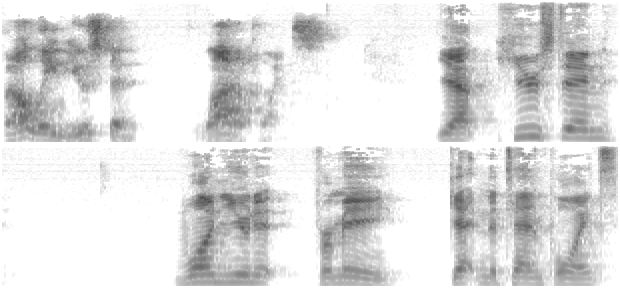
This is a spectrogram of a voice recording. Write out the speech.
but I'll lean Houston. A lot of points. Yeah, Houston, one unit for me, getting the 10 points.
